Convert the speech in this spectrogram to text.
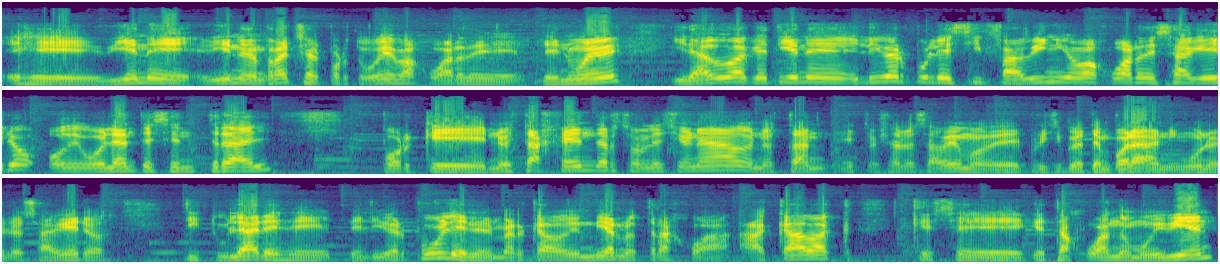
eh, viene, viene en racha el portugués, va a jugar de, de nueve. Y la duda que tiene Liverpool es si Fabinho va a jugar de zaguero o de volante central. Porque no está Henderson lesionado, no están, esto ya lo sabemos desde el principio de temporada, ninguno de los zagueros titulares de, Liverpool. En el mercado de invierno trajo a, a Kavak, que, se, que está jugando muy bien.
